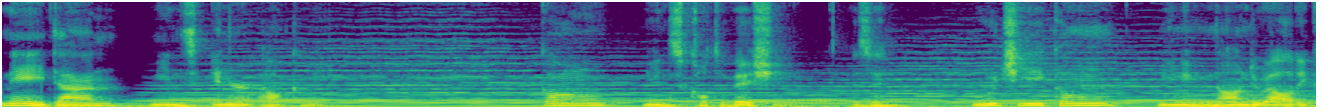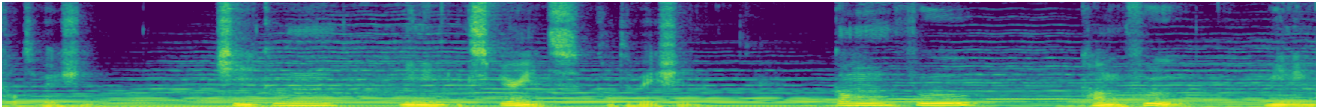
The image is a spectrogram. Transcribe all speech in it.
Nei Dan means inner alchemy. Gong means cultivation, as in Wu Qi Gong meaning non-duality cultivation. Qi Kung meaning experience cultivation. Gong Fu, Kung Fu meaning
